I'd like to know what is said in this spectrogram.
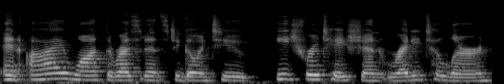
And I want the residents to go into each rotation ready to learn,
